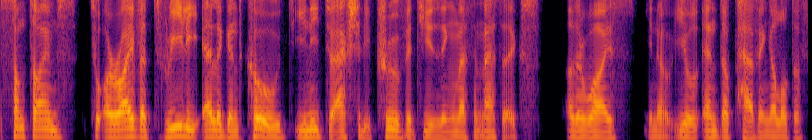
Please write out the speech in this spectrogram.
sometimes to arrive at really elegant code you need to actually prove it using mathematics. Otherwise you know you'll end up having a lot of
